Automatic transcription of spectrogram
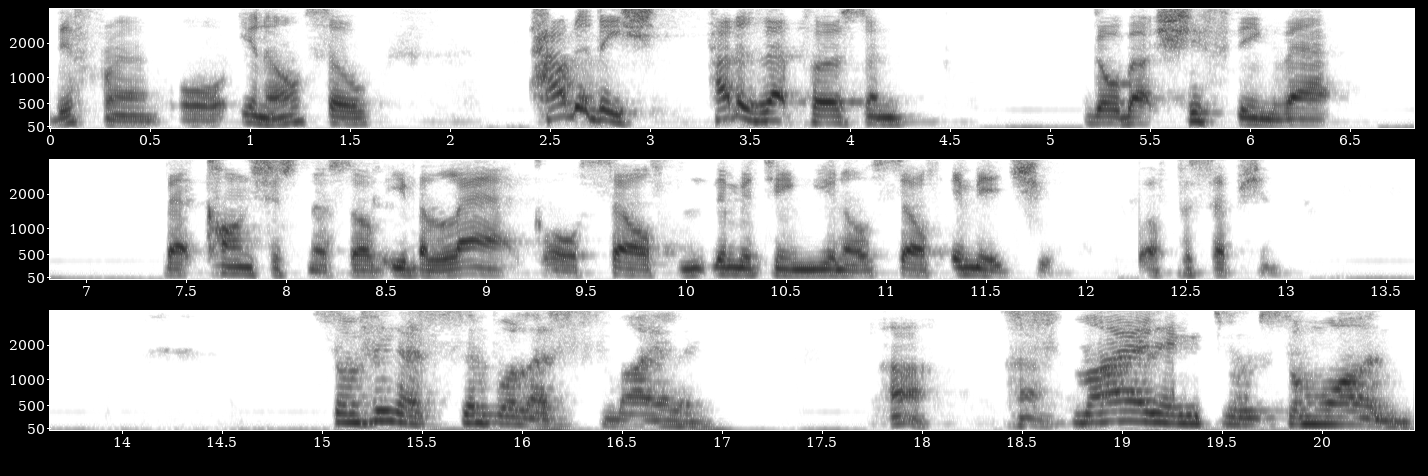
different or you know. So, how do they? Sh- how does that person go about shifting that that consciousness of either lack or self-limiting, you know, self-image of perception? Something as simple as smiling. Huh. huh. Smiling to someone,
